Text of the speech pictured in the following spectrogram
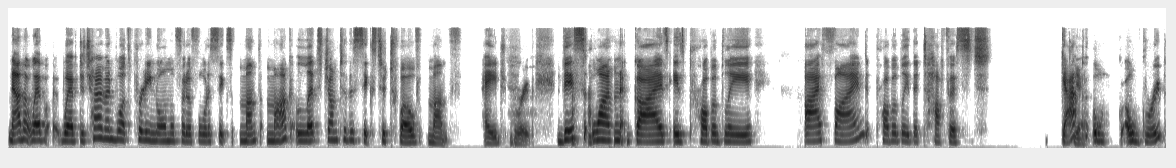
now that we've we've determined what's pretty normal for the four to six month mark, let's jump to the six to twelve month age group. This one, guys, is probably I find probably the toughest gap Yeah. or, or group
